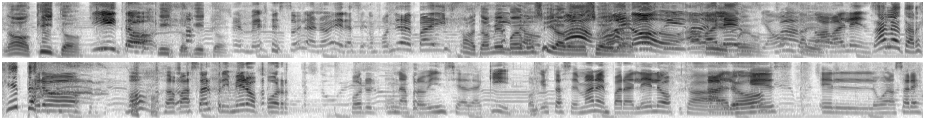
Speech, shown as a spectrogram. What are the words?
No, Quito. Quito. Quito, Quito. En Venezuela no era, se confundía de país. Ah, también Quito. podemos ir a Vamos, Venezuela. todo, Sí, a. Valencia, Vamos a Sí. a Valencia. Da la tarjeta. Pero vamos a pasar primero por, por una provincia de aquí, porque esta semana en paralelo a lo que es el Buenos Aires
